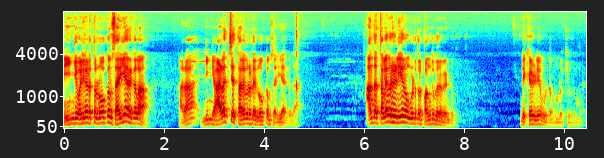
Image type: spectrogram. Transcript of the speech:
நீங்கள் வழிநடத்துகிற நோக்கம் சரியாக இருக்கலாம். ஆனால் நீங்கள் அழைச்ச தலைவர்களுடைய நோக்கம் சரியாக இருக்குதா? அந்த தலைவர்களையே உங்களிடத்தில் பங்கு பெற வேண்டும்? இந்த கேள்வியை உங்கள்கிட்ட முன்வைக்க விரும்புகிறேன்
